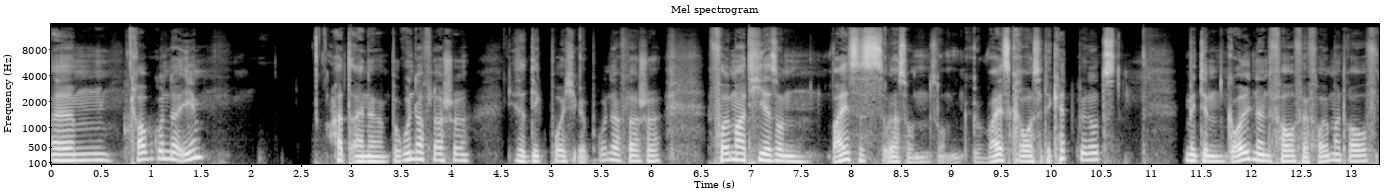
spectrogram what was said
ähm, Grauburgunder E hat eine Burgunderflasche, diese dickbäuchige Burgunderflasche. Vollmer hat hier so ein weißes oder so ein, so ein weiß-graues Etikett benutzt mit dem goldenen V für Vollmer drauf.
